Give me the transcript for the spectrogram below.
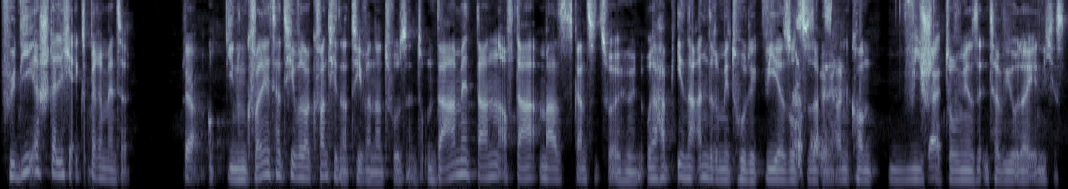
für die erstelle ich Experimente. Ja. Ob die nun qualitativer oder quantitativer Natur sind. Und damit dann auf Datenbasis das Ganze zu erhöhen. Oder habt ihr eine andere Methodik, wie ihr sozusagen rankommt, wie strukturieren wir das Interview oder ähnliches?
